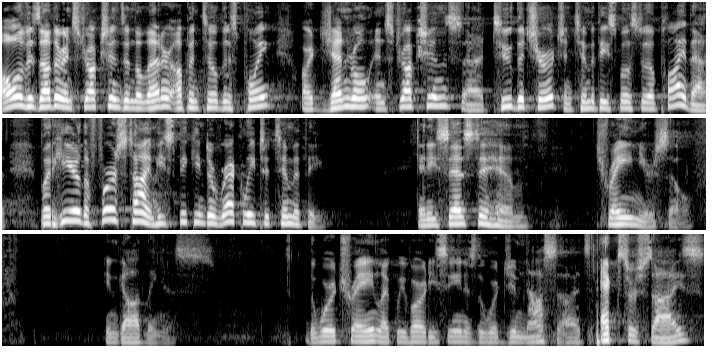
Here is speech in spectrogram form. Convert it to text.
All of his other instructions in the letter up until this point are general instructions uh, to the church, and Timothy's supposed to apply that. But here, the first time, he's speaking directly to Timothy. And he says to him, Train yourself in godliness. The word train, like we've already seen, is the word gymnasa. It's exercise.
